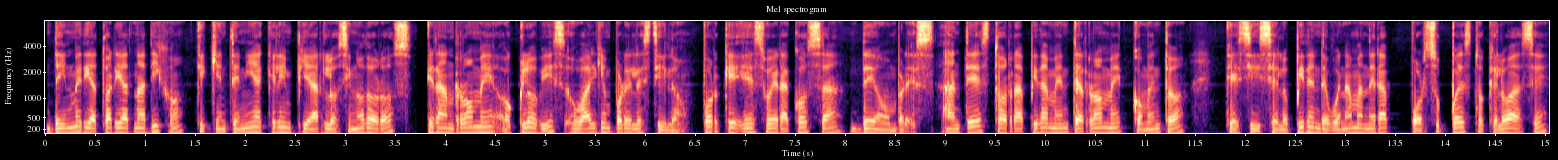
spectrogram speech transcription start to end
de inmediato Ariadna dijo que quien tenía que limpiar los inodoros eran Rome o Clovis o alguien por el estilo, porque eso era cosa de hombres. Ante esto rápidamente Rome comentó que si se lo piden de buena manera, por supuesto que lo hace,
